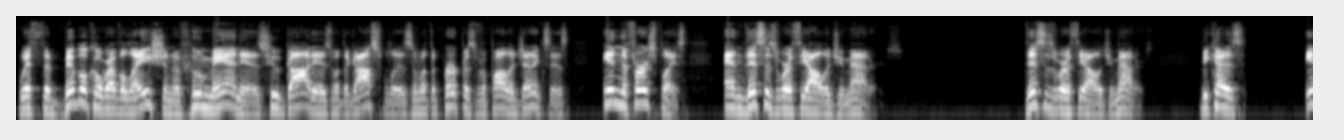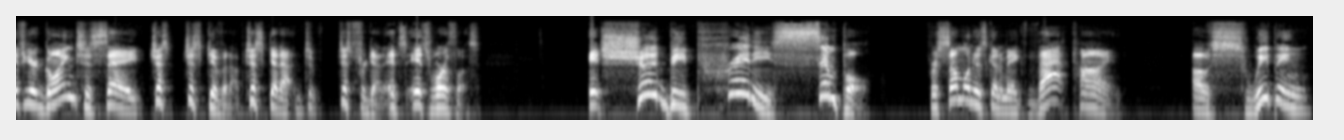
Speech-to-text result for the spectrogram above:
with the biblical revelation of who man is, who God is, what the gospel is, and what the purpose of apologetics is in the first place? And this is where theology matters. This is where theology matters. Because if you're going to say just just give it up, just get out, just forget it. It's it's worthless it should be pretty simple for someone who's going to make that kind of sweeping,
